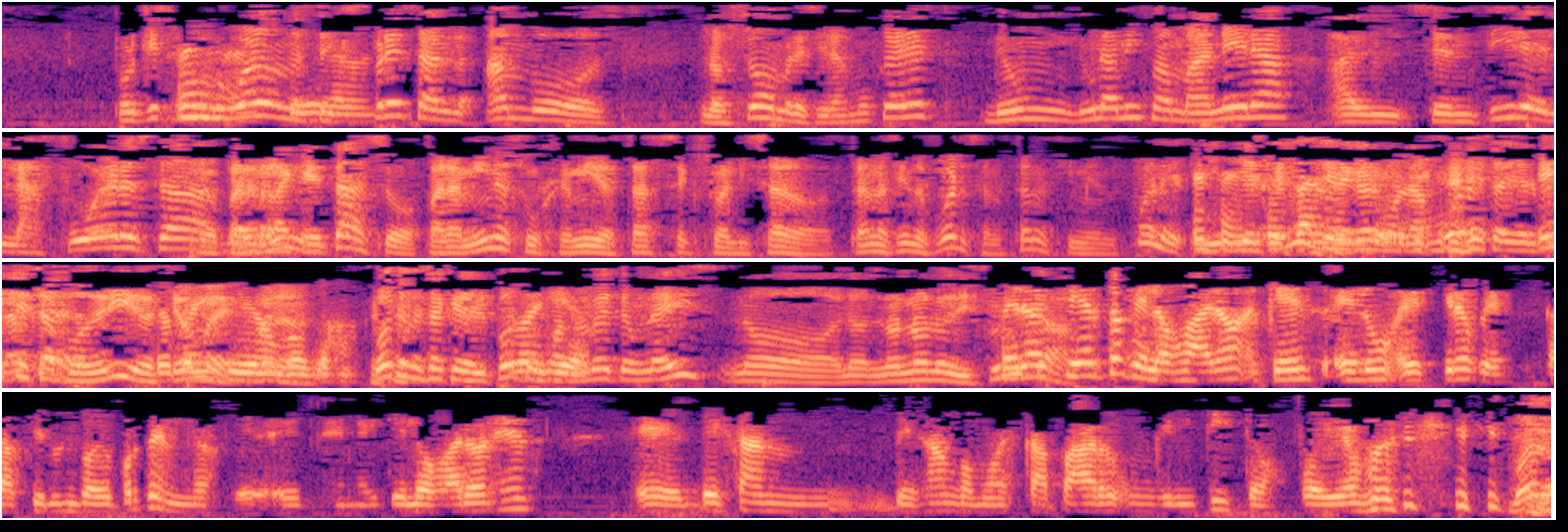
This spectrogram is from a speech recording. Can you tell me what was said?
Porque es un Ah, lugar donde sí, se expresan ambos los hombres y las mujeres de, un, de una misma manera al sentir la fuerza del mí- raquetazo. Para mí no es un gemido, está sexualizado. Están haciendo fuerza, no están gimiendo. Bueno, y, y el gemido tiene que ver con la fuerza y el Este placer. está podrido, este hombre. Bueno, poco. ¿Vos te pensás que del poto cuando mete un ace no, no, no, no lo disfruta? Pero es cierto que los varones, que es el, es- creo que es casi el único deporte en, los que- en el que los varones eh, dejan dejan como escapar un gritito, podríamos decir. Bueno,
